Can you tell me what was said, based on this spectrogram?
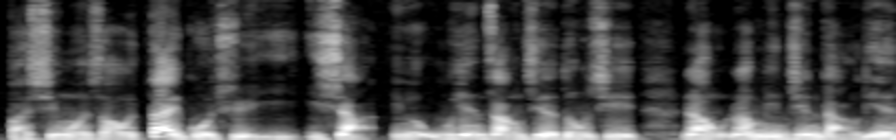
把新闻稍微带过去一一下，因为乌烟瘴气的东西让，让民进党连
